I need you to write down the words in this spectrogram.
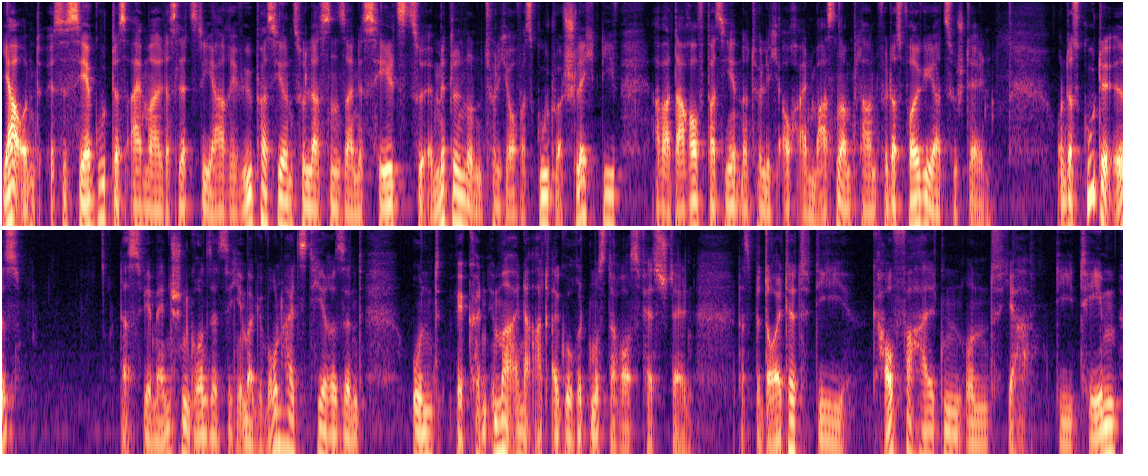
Ja, und es ist sehr gut, das einmal das letzte Jahr Revue passieren zu lassen, seine Sales zu ermitteln und natürlich auch was gut, was schlecht lief, aber darauf basierend natürlich auch einen Maßnahmenplan für das Folgejahr zu stellen. Und das Gute ist, dass wir Menschen grundsätzlich immer Gewohnheitstiere sind und wir können immer eine Art Algorithmus daraus feststellen. Das bedeutet, die Kaufverhalten und ja, die Themen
